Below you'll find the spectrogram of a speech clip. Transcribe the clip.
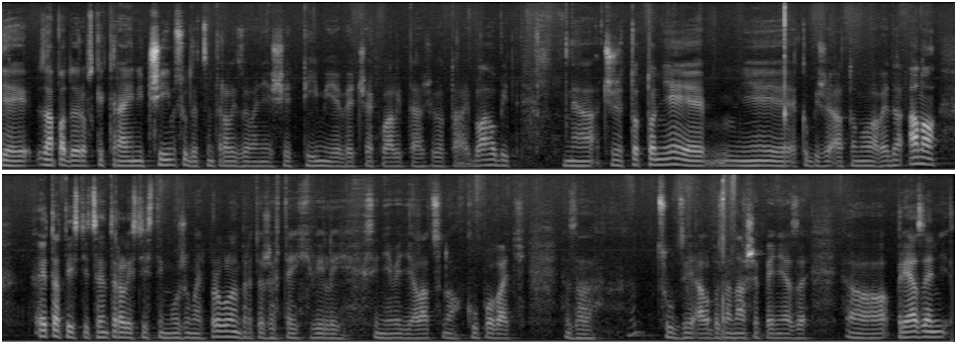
tie západoeurópske krajiny, čím sú decentralizovanejšie, tým je väčšia kvalita života aj blahobyt. Čiže toto nie je, nie je akoby, že atomová veda. Áno, etatisti, centralisti s tým môžu mať problém, pretože v tej chvíli si nevedia lacno kúpovať za cudzie alebo za naše peniaze priazeň.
